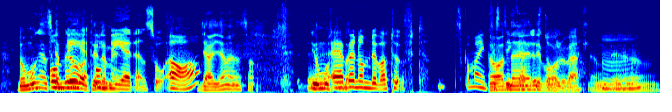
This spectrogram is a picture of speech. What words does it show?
De var ganska och bra mer, till och och med. mer än så. Ja, Jajamensan. Måste även bara- om det var tufft. ska man inte Ja, sticka nej, under det var det verkligen. Mm. Det...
